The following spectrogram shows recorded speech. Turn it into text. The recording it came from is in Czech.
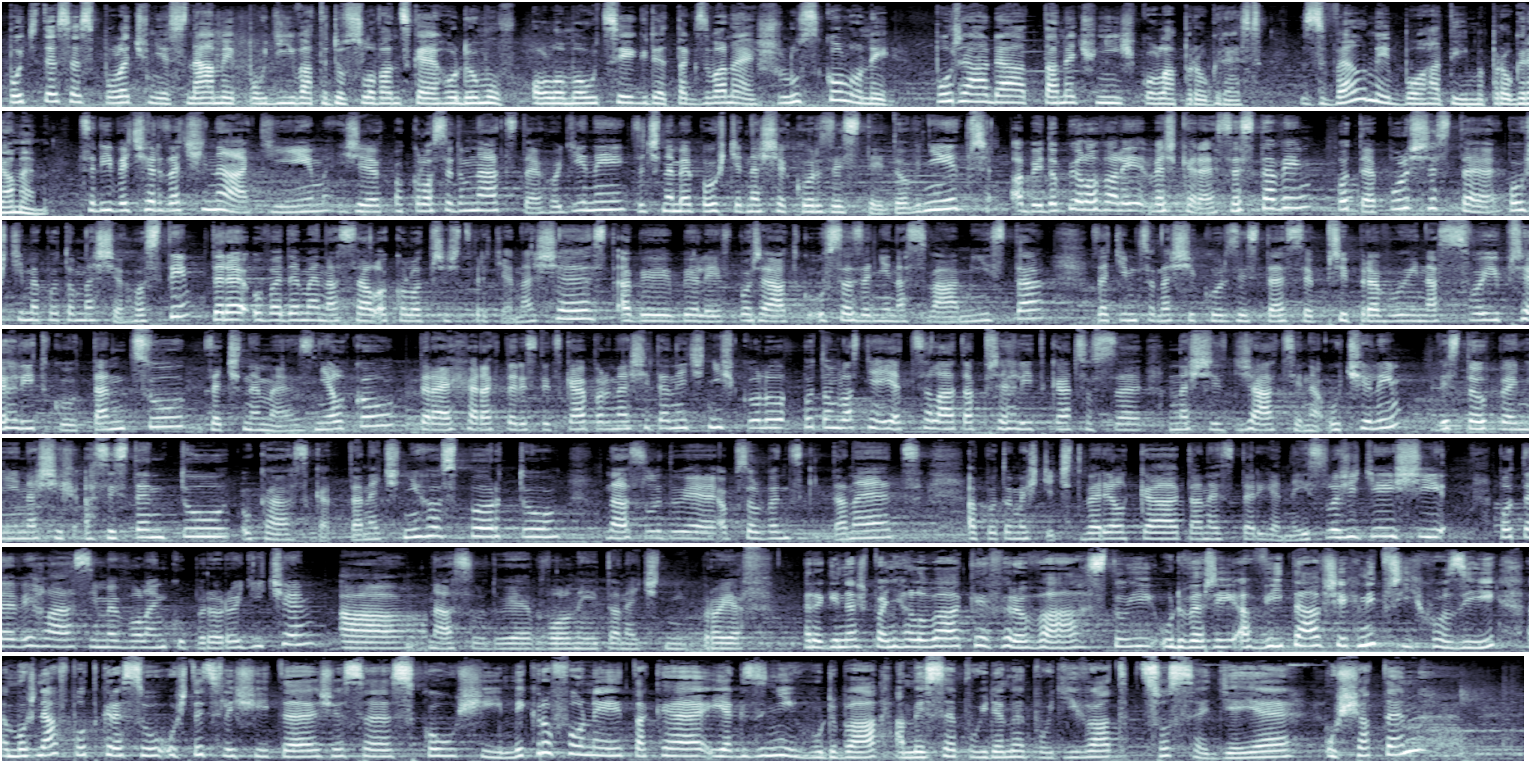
Pojďte se společně s námi podívat do slovanského domu v Olomouci, kde takzvané šluskolony pořádá taneční škola Progres s velmi bohatým programem. Celý večer začíná tím, že okolo 17. hodiny začneme pouštět naše kurzisty dovnitř, aby dopilovali veškeré sestavy. Poté půl šesté pouštíme potom naše hosty, které uvedeme na sál okolo tři čtvrtě na šest, aby byli v pořádku usazeni na svá místa, zatímco naši kurzisté se připravují na svoji přehlídku tanců. Začneme s nělkou, která je charakteristická pro naši taneční školu. Potom vlastně je celá ta přehlídka, co se naši žáci naučili. Vystoupení našich asistentů, ukázka tanečního sportu, následuje absolventský tanec a potom ještě čtverilka, tanec, který je nejsložitější. Poté vyhlásíme volenku pro rodiče a následuje volný taneční projev. Regina Španělová Keferová stojí u dveří a vítá všechny příchozí. Možná v podkresu už teď slyšíte, že se zkouší mikrofony, také jak zní hudba a my se půjdeme podívat, co se děje u šaten,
